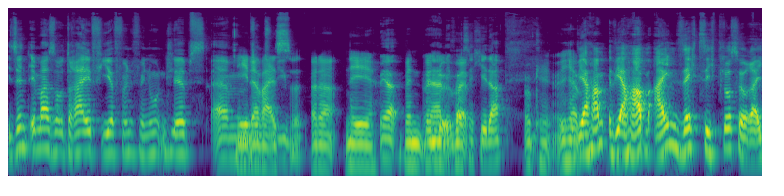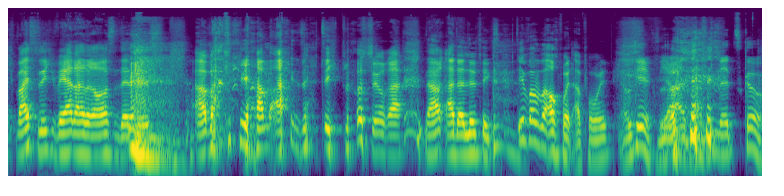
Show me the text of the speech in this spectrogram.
sind immer so drei, vier, fünf Minuten Clips. Ähm, jeder weiß, die, oder? Nee. Ja, wenn, wenn ja, du weiß nicht jeder. Okay. Hab, wir, haben, wir haben 61 Plus-Hörer. Ich weiß nicht, wer da draußen das ist. aber wir haben 61 Plus-Hörer nach Analytics. Den wollen wir auch bald abholen. Okay, so. ja, dann let's go.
